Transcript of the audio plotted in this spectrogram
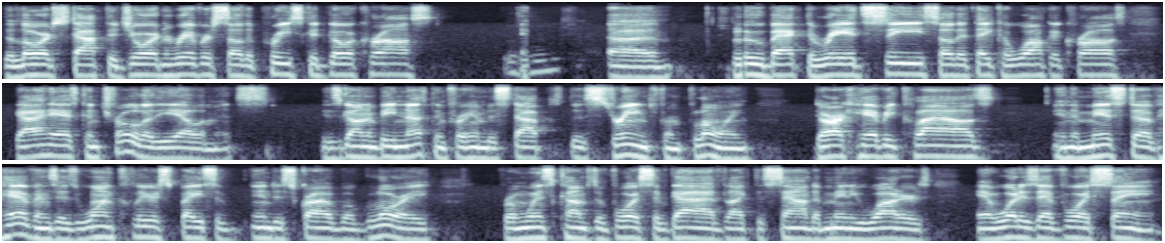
the lord stopped the jordan river so the priests could go across Mhm. uh, blew back the Red Sea so that they could walk across. God has control of the elements. It's going to be nothing for him to stop the streams from flowing. Dark, heavy clouds in the midst of heavens is one clear space of indescribable glory from whence comes the voice of God like the sound of many waters. And what is that voice saying?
